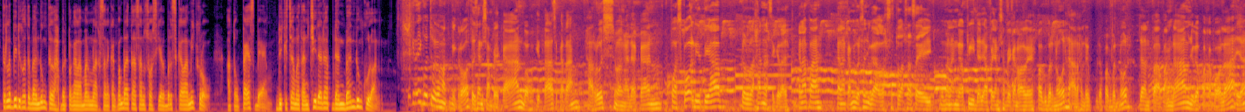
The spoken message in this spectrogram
Terlebih di Kota Bandung telah berpengalaman melaksanakan pembatasan sosial berskala mikro atau PSBM di Kecamatan Cidadap dan Bandung Kulon. Ya, kita ikut rumah mikro, terus disampaikan bahwa kita sekarang harus mengadakan posko di tiap kelurahan lah segera. Kenapa? Karena kami barusan juga setelah selesai menanggapi dari apa yang disampaikan oleh Pak Gubernur, arahan dari Pak Gubernur dan Pak Pangdam juga Pak Kapolda ya,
